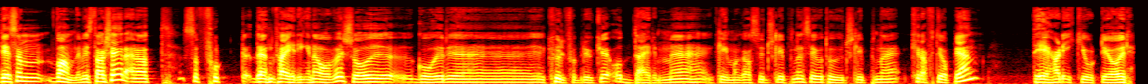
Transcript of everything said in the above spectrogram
Det som vanligvis da skjer, er at så fort den feiringen er over, så går uh, kullforbruket og dermed klimagassutslippene, CO2-utslippene, kraftig opp igjen. Det har de ikke gjort i år.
